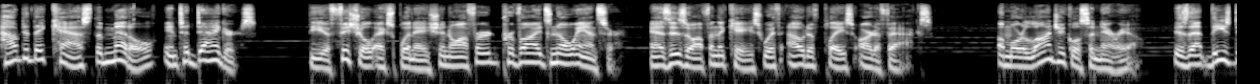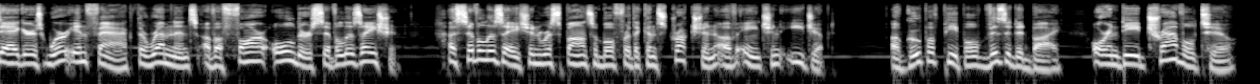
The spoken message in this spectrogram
How did they cast the metal into daggers? The official explanation offered provides no answer, as is often the case with out-of-place artifacts. A more logical scenario is that these daggers were in fact the remnants of a far older civilization, a civilization responsible for the construction of ancient Egypt, a group of people visited by, or indeed traveled to,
